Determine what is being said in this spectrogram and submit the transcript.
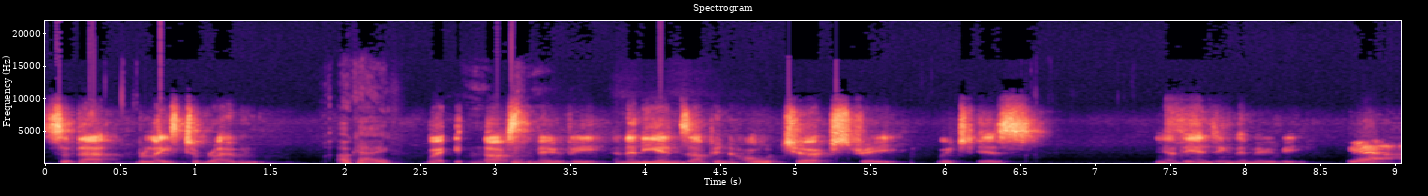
so that relates to Rome, Okay. where he starts the movie, and then he ends up in Old Church Street, which is, you know, the ending of the movie. Yeah.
